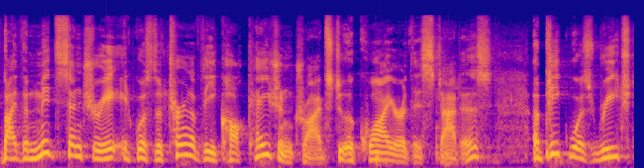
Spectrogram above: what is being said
By the mid century, it was the turn of the Caucasian tribes to acquire this status. A peak was reached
